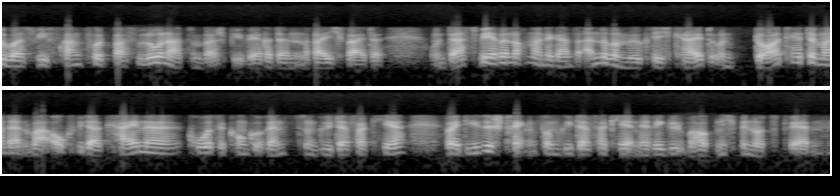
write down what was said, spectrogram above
Sowas wie Frankfurt-Barcelona zum Beispiel wäre dann Reichweite. Und das wäre nochmal eine ganz andere Möglichkeit. Und dort hätte man dann aber auch wieder keine große Konkurrenz zum Güterverkehr, weil diese Strecken vom Güterverkehr in der Regel überhaupt nicht benutzt werden.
